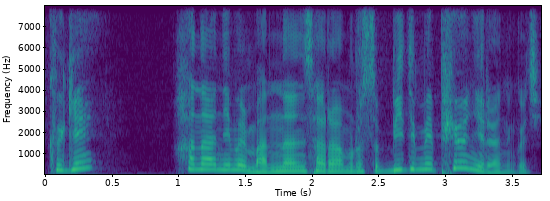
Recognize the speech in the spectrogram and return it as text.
그게 하나님을 만난 사람으로서 믿음의 표현이라는 거지.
